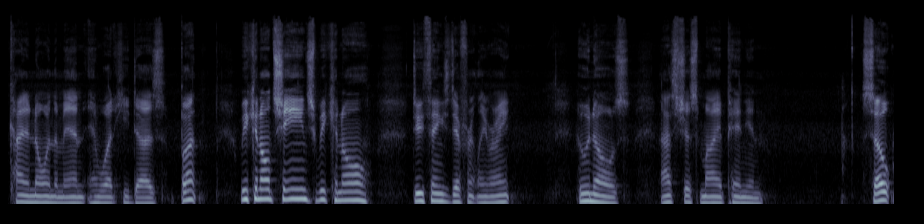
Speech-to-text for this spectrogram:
kind of knowing the man and what he does. But we can all change. We can all do things differently, right? Who knows? That's just my opinion. So,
